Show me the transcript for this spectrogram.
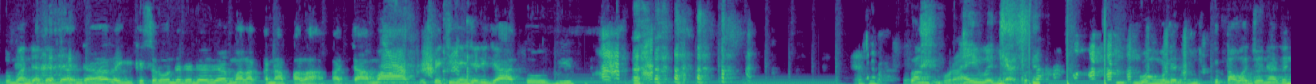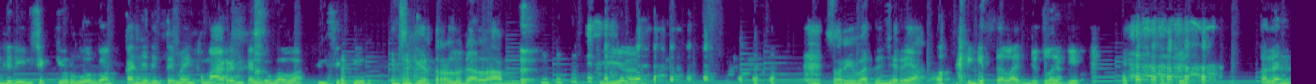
cuman dada dada lagi keseruan dada dada malah kena pala Pak Camat pecinya jadi jatuh gitu bang Kurang. Gue ngeliat ketawa Jonathan jadi insecure gue bang kan jadi tema yang kemarin kan gue bawa insecure Insecure terlalu dalam. iya Sorry banget Jer ya. Oke, kita lanjut Iya. lagi. Oke. kalian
